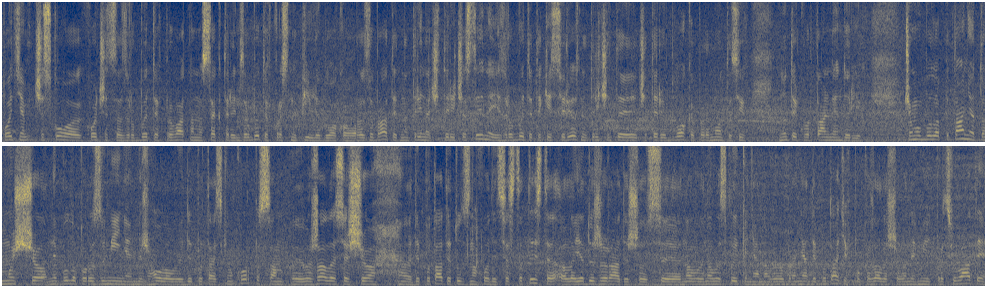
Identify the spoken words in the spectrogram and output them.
Потім частково хочеться зробити в приватному секторі, зробити в Краснопіллі блоково, розібрати на 3 на 4 частини і зробити такі серйозні 3-4 блоки по ремонту всіх внутриквартальних доріг. Чому було питання? Тому що не було порозуміння між головою і депутатським корпусом. Е, Вважалося, що е, депутати тут знаходяться статисти, але я дуже радий, що з е, нове нове скликання, нове обрання депутатів показали, що вони вміють працювати.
